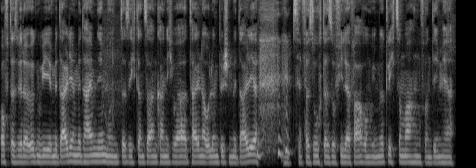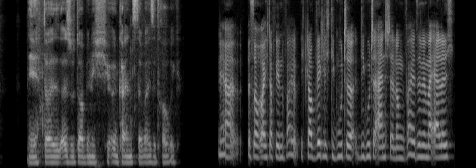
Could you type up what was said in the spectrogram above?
Hoffe, dass wir da irgendwie Medaillen mit heimnehmen und dass ich dann sagen kann, ich war Teil einer olympischen Medaille und versuche da so viel Erfahrung wie möglich zu machen. Von dem her, nee, da, also da bin ich in keinster Weise traurig. Ja, ist auch echt auf jeden Fall. Ich glaube wirklich die gute, die gute Einstellung, weil sind wir mal ehrlich,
